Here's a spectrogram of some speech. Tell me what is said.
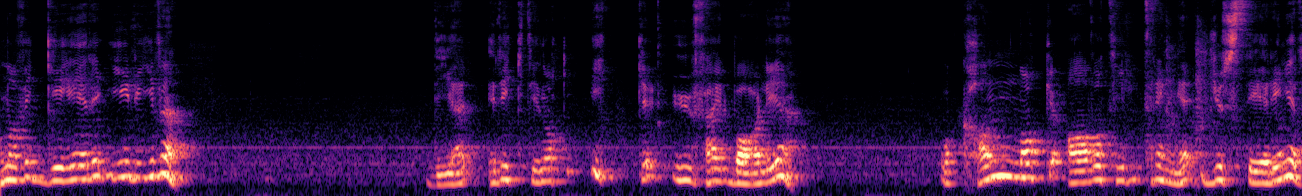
navigere i livet. De er riktignok ikke ufeilbarlige og kan nok av og til trenge justeringer.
